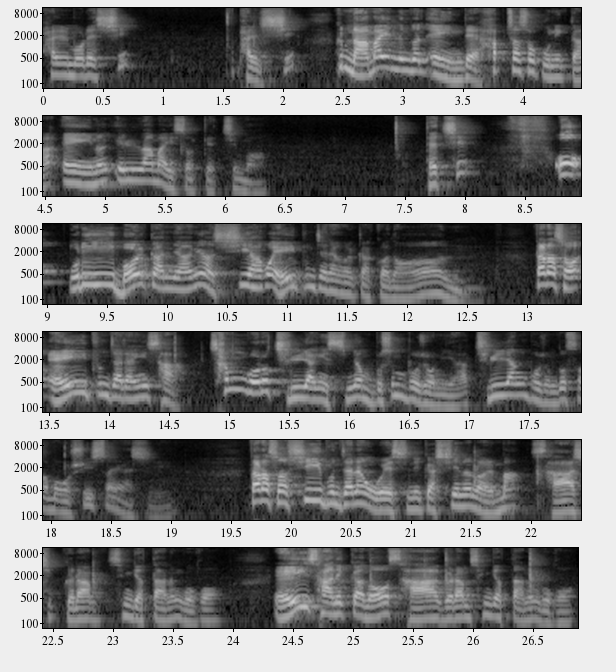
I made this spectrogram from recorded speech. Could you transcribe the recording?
8몰의 C? 8C? 그럼 남아있는 건 A인데 합쳐서 9니까 A는 1 남아있었겠지 뭐. 됐지? 어, 우리 뭘 깠냐면 C하고 A 분자량을 깠거든. 따라서 A 분자량이 4. 참고로 질량이 있으면 무슨 보존이야? 질량 보존도 써먹을 수 있어야지. 따라서 C 분자량 5했으니까 C는 얼마? 40g 생겼다는 거고 A 4니까 너 4g 생겼다는 거고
